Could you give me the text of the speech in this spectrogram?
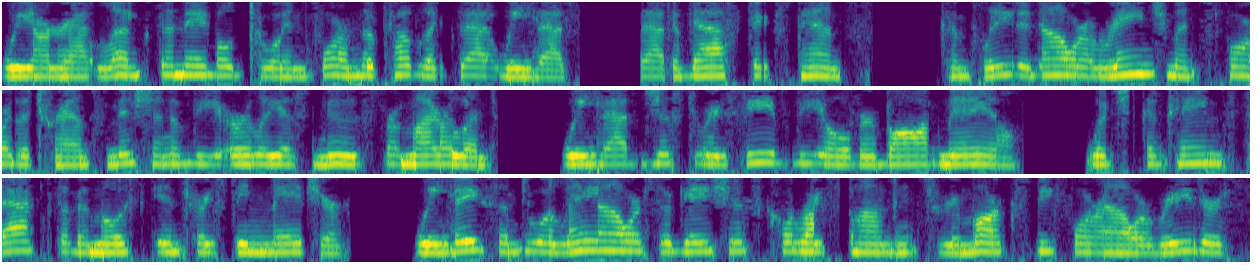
we are at length enabled to inform the public that we have, at a vast expense, completed our arrangements for the transmission of the earliest news from Ireland. We have just received the overbought mail, which contains facts of a most interesting nature. We hasten to allay our sagacious correspondent's remarks before our readers.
